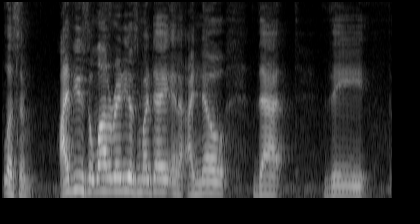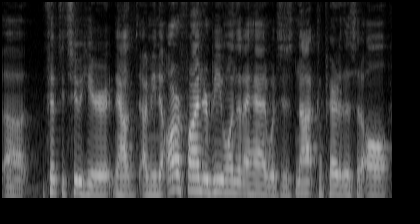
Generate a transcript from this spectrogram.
Listen, I've used a lot of radios in my day, and I know that the uh, 52 here, now, I mean, the RFinder B1 that I had, which is not compared to this at all,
